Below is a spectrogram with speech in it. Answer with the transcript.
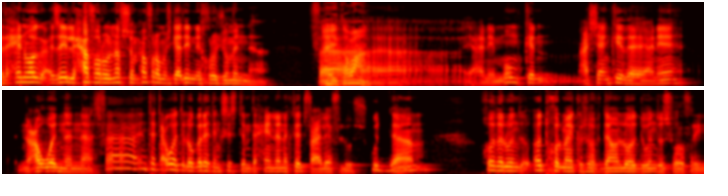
فالحين وقع زي اللي حفروا لنفسهم حفرة مش قادرين يخرجوا منها. ف أي طبعا. يعني ممكن عشان كذا يعني نعودنا الناس. فأنت تعودت ال operating system دحين لأنك تدفع عليه فلوس. قدام خذ الويندوز ادخل مايكروسوفت download ويندوز for free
